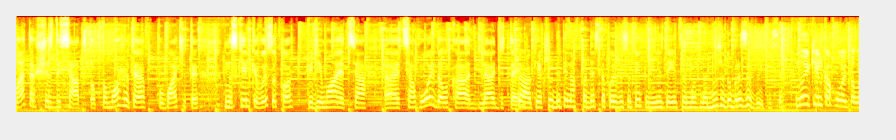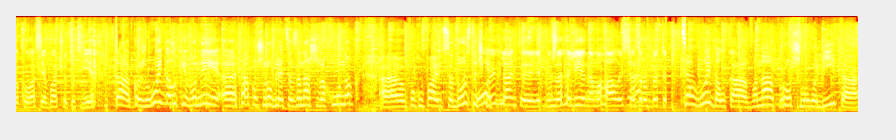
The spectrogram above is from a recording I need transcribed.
метр шістдесят, тобто можете побачити наскільки високо підіймається е, ця гойдалка для дітей. так, якщо дитина впаде з такої висоти, то мені здається, можна дуже добре забитися. Ну і кілька гойдалок у вас я бачу тут є. Також гойдалки вони е, також робляться за наш рахунок, е, покупаються досточки. Ой, гляньте, як взагалі намагалися зробити. Ця гойдалка, вона прошлого літа.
